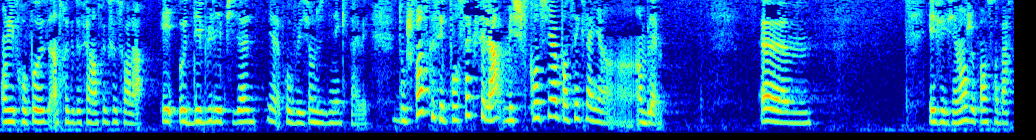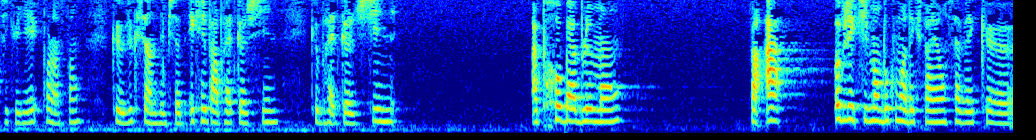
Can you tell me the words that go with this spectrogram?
on lui propose un truc de faire un truc ce soir-là. Et au début de l'épisode, il y a la proposition du dîner qui est arrivée. Donc je pense que c'est pour ça que c'est là, mais je continue à penser que là, il y a un, un blême. Euh, effectivement, je pense en particulier, pour l'instant, que vu que c'est un épisode écrit par Brett Goldstein, que Brett Goldstein a probablement, enfin, a objectivement beaucoup moins d'expérience avec euh,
